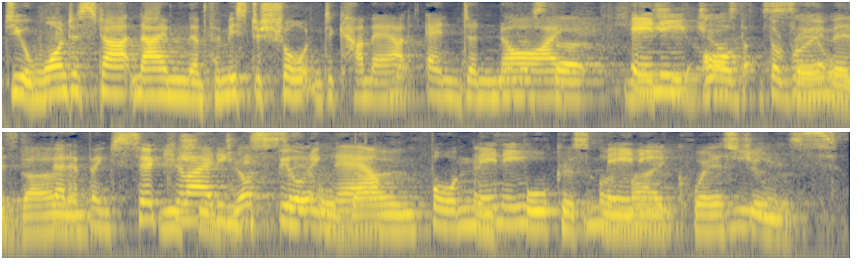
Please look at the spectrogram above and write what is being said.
Do you want to start naming them for Mr Shorten to come out and deny Minister, any of the rumours that have been circulating this building now for many, focus on many my questions. years?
